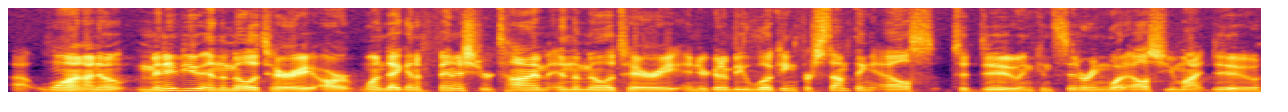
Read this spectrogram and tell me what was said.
Uh, one, I know many of you in the military are one day going to finish your time in the military and you're going to be looking for something else to do and considering what else you might do.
